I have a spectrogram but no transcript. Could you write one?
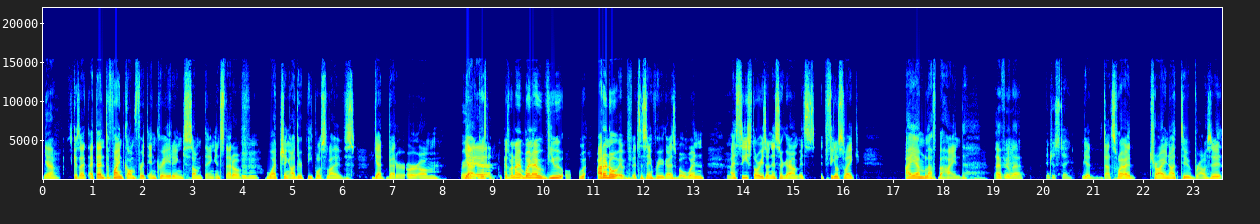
Yeah. Because I, I tend to find comfort in creating something instead of Mm-hmm. watching other people's lives get better or um yeah Yeah. because when i when i view wh- i don't know if it's the same for you guys but when Mm. i see stories on instagram it's it feels like i am left behind I feel Mm. that. Interesting. yeah that's why i try not to browse it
